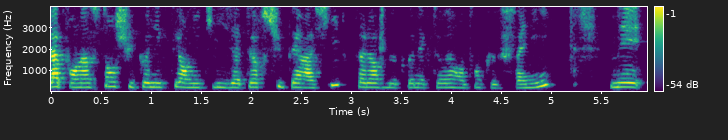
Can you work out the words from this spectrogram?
là pour l'instant, je suis connecté en utilisateur super AFI. Tout à l'heure, je me connecterai en tant que Fanny. Mais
